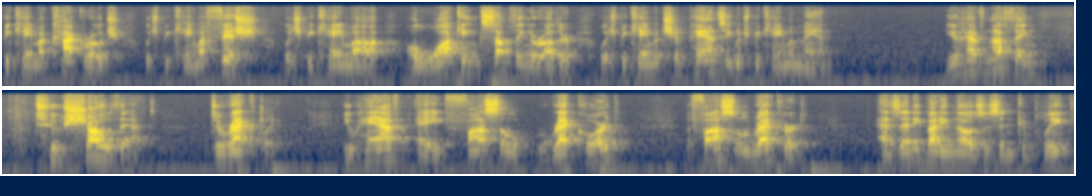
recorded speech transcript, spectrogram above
became a cockroach, which became a fish, which became a, a walking something or other, which became a chimpanzee, which became a man. You have nothing to show that directly. You have a fossil record. The fossil record, as anybody knows, is incomplete,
